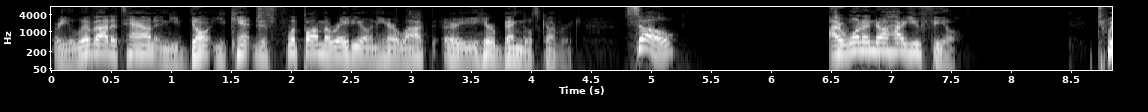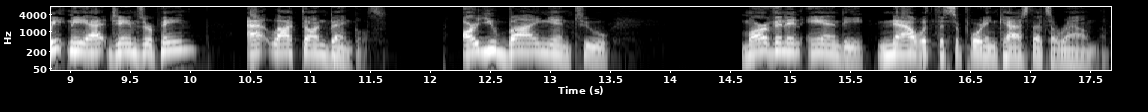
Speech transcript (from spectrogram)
or you live out of town and you don't you can't just flip on the radio and hear locked or you hear Bengals coverage. So, I want to know how you feel. Tweet me at James Rapien at Locked On Bengals. Are you buying into Marvin and Andy now with the supporting cast that's around them.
